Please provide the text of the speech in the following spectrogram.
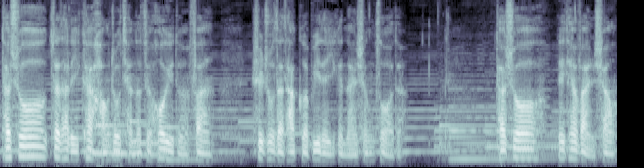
他说，在他离开杭州前的最后一顿饭，是住在他隔壁的一个男生做的。他说，那天晚上，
